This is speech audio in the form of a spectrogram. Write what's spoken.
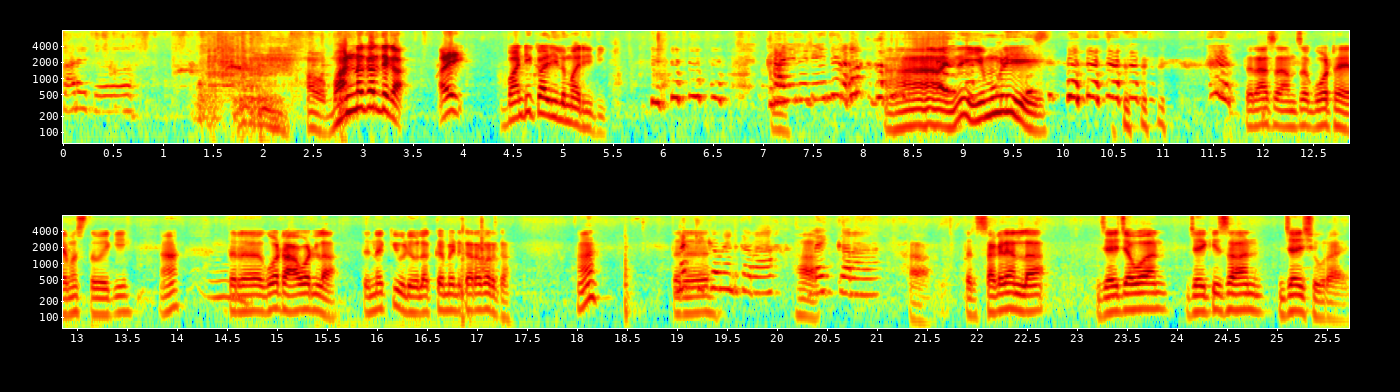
काढायचं. हो भांडणं करते का? ऐ भांडी काढील मारी ती. काढीला डेंजर हा नाही ही मुंगळी आहे. तर असा आमचा गोठा आहे मस्तपैकी हां? तर गोठा आवडला तर नक्की व्हिडिओला कमेंट करा बरं का. हां? तर नक्की कमेंट करा. हा. लाईक करा. हां. तर सगळ्यांना जय जवान जय किसान जय शिवराय.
